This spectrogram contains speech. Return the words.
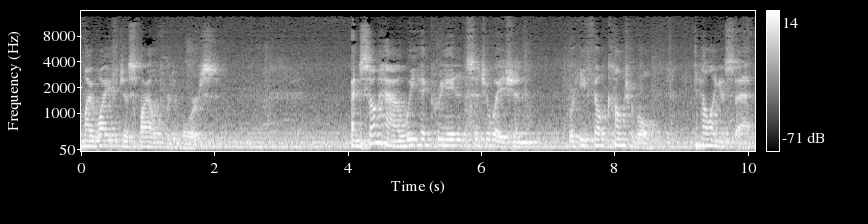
my wife just filed for divorce. And somehow we had created a situation where he felt comfortable telling us that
